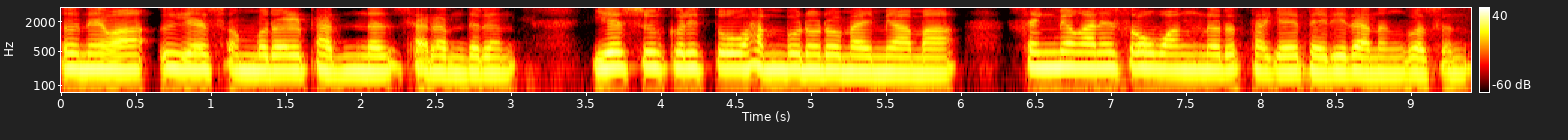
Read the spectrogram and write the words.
은혜와 의의 선물을 받는 사람들은 예수 그리스도 한 분으로 말미암아 생명 안에서 왕노릇하게 되리라는 것은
